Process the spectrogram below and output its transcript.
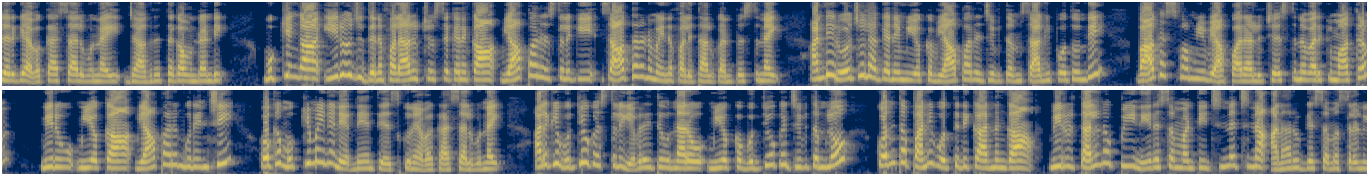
జరిగే అవకాశాలు ఉన్నాయి. జాగ్రత్తగా ఉండండి. ముఖ్యంగా ఈ రోజు దినఫలాలు చూస్తే కనుక వ్యాపారస్తులకి సాధారణమైన ఫలితాలు కనిపిస్తున్నాయి. అంటే రోజులాగానే మీ యొక్క వ్యాపార జీవితం సాగిపోతుంది. భాగస్వామ్య వ్యాపారాలు చేస్తున్న వారికి మాత్రం మీరు మీ యొక్క వ్యాపారం గురించి ఒక ముఖ్యమైన నిర్ణయం తీసుకునే అవకాశాలు ఉన్నాయి. అలాగే ఉద్యోగస్తులు ఎవరైతే ఉన్నారో మీ యొక్క ఉద్యోగ జీవితంలో కొంత పని ఒత్తిడి కారణంగా మీరు తలనొప్పి నీరసం వంటి చిన్న చిన్న అనారోగ్య సమస్యలను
